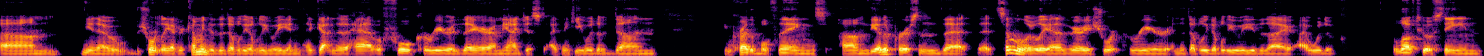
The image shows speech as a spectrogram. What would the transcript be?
um, you know, shortly after coming to the WWE and had gotten to have a full career there, I mean, I just I think he would have done incredible things. Um, the other person that that similarly had a very short career in the WWE that I, I would have loved to have seen,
